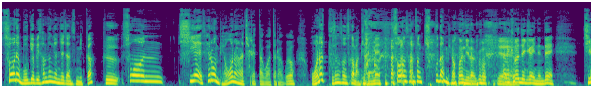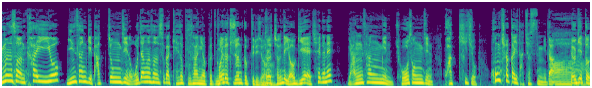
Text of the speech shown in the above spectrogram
수원의 모기업이 삼성전자지 않습니까? 그 수원 시에 새로운 병원을 하나 차렸다고 하더라고요. 워낙 부상 선수가 많기 때문에 수원 삼성 축구단 병원이라고 예. 하는 그런 얘기가 있는데 김은선, 카이오, 민상기, 박종진, 오장은 선수가 계속 부상이었거든요. 거의 다 주전급들이죠. 그렇죠. 근데 여기에 최근에 양상민, 조성진, 곽희주, 홍철까지 다쳤습니다. 아. 여기에 또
